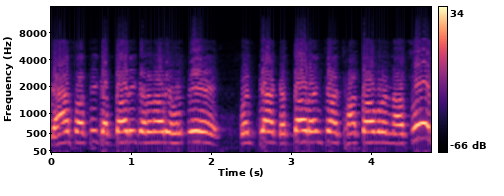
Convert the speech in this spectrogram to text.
त्यासाठी गद्दारी करणारे होते पण त्या गद्दारांच्या छातावर नाचून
